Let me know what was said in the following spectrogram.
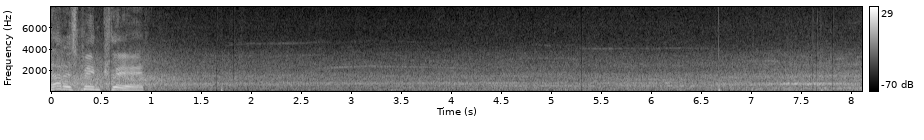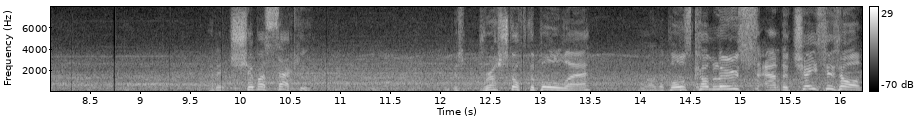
That has been cleared. And it's Shibasaki. Just brushed off the ball there. Well, the ball's come loose and the chase is on.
